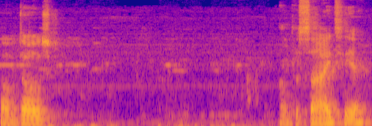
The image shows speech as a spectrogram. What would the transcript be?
of those on the sides here.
